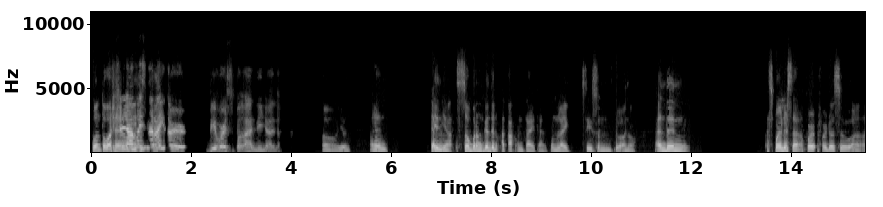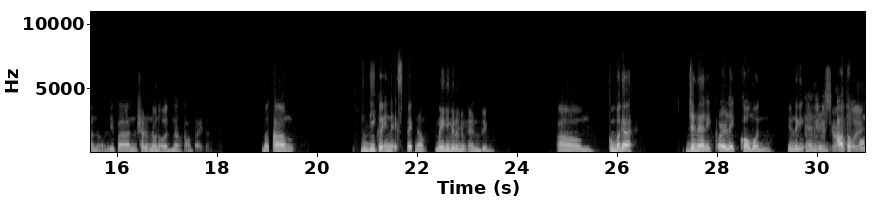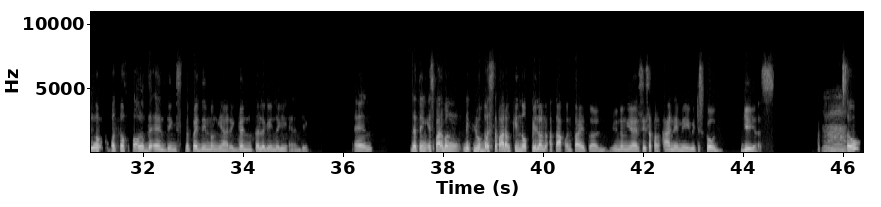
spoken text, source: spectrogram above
Tuwan-tuwa siya. Ishiyama is the writer. Viewers baka hindi niya ano. Oh, yun. And ayun nga, sobrang ganda ng Attack on Titan from like season to ano. And then spoilers ah, for, for those who, uh, ano, hindi pa siya nanonood ng Attack on Titan. But, um, hindi ko ina-expect na magiging ganun yung ending. Um, kumbaga, generic or like common yung naging ending. Out of eh. all of, out of all of the endings na pwedeng mangyari, ganun talaga yung naging ending. And the thing is, para bang lumabas na parang kinopy lang ng Attack on Titan. Yun nangyari sa isa pang anime, which is called Geass. Mm. So,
